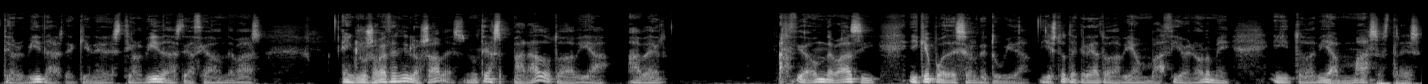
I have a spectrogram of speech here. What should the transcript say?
te olvidas de quién eres, te olvidas de hacia dónde vas. E incluso a veces ni lo sabes, no te has parado todavía a ver hacia dónde vas y, y, qué puede ser de tu vida. Y esto te crea todavía un vacío enorme y todavía más estrés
